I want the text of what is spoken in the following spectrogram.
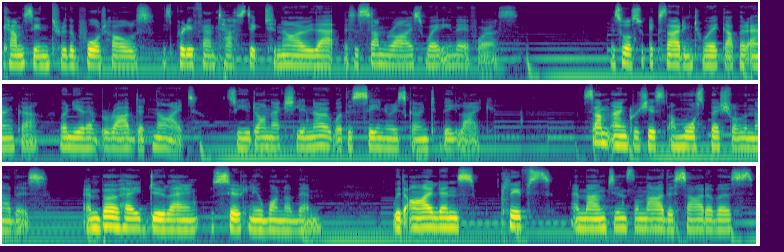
comes in through the portholes, it's pretty fantastic to know that there's a sunrise waiting there for us. It's also exciting to wake up at Anchor when you have arrived at night, so you don't actually know what the scenery is going to be like. Some anchorages are more special than others, and Bohay Dulang was certainly one of them, with islands, cliffs, and mountains on either side of us,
